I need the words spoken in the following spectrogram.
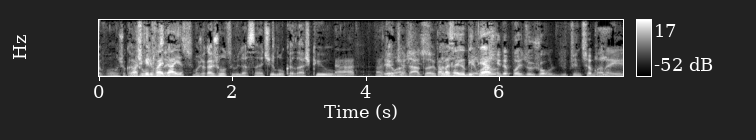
vão jogar Eu acho juntos, que ele vai né? dar isso. Vão jogar juntos o Vilha Sante e Lucas. Acho que o Ah, ah, Eu candidato acho é o Tá, mas aí o Eu acho que depois do jogo de fim de semana aí.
